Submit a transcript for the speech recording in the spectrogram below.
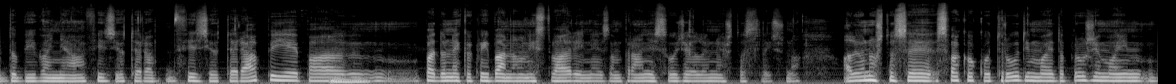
dobivanja fizioterapije pa, mhm. pa do nekakvih banalnih stvari, ne znam, pranje suđa ili nešto slično ali ono što se svakako trudimo je da pružimo im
